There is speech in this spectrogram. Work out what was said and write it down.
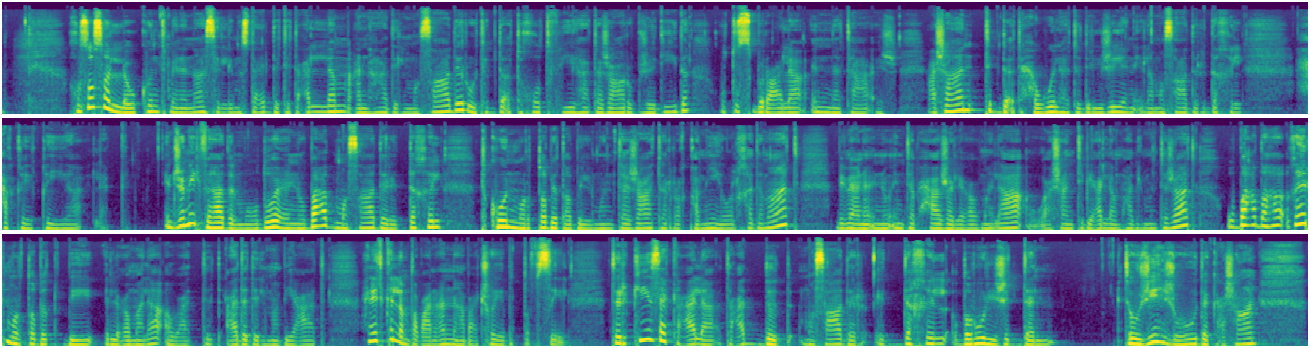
خصوصا لو كنت من الناس اللي مستعدة تتعلم عن هذه المصادر وتبدأ تخوض فيها تجارب جديدة وتصبر على النتائج عشان تبدأ تحولها تدريجيا إلى مصادر دخل حقيقية لك. الجميل في هذا الموضوع إنه بعض مصادر الدخل تكون مرتبطة بالمنتجات الرقمية والخدمات بمعنى إنه أنت بحاجة لعملاء وعشان تبيع لهم هذه المنتجات وبعضها غير مرتبط بالعملاء أو عدد عدد المبيعات. حنتكلم طبعا عنها بعد شوية بالتفصيل. تركيزك على تعدد مصادر الدخل ضروري جدا. توجيه جهودك عشان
